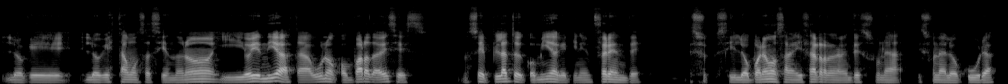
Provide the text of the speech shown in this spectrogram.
lo que, lo que estamos haciendo, ¿no? Y hoy en día hasta uno comparte a veces, no sé, plato de comida que tiene enfrente. si lo ponemos a analizar, realmente es una, es una locura.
